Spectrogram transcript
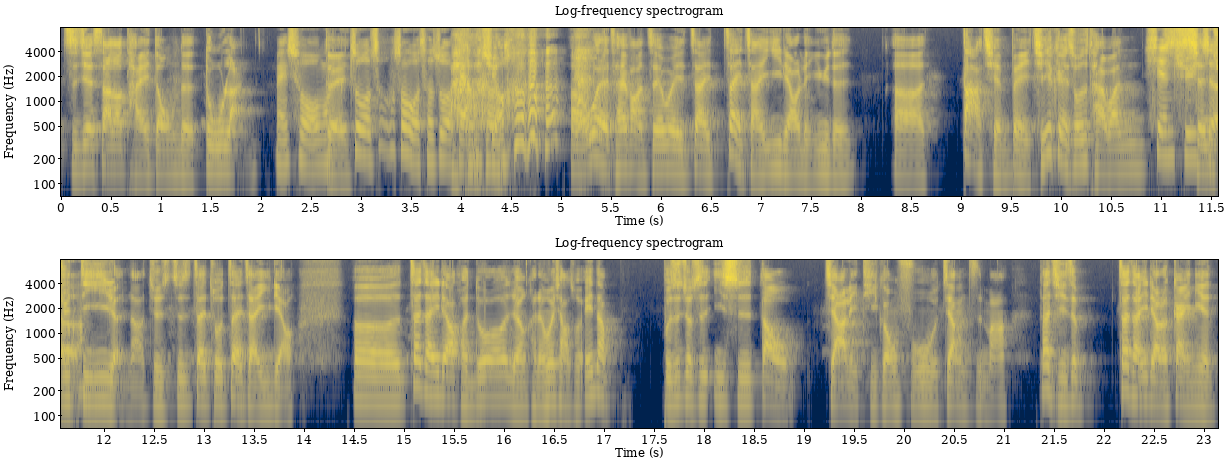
直接杀到台东的都兰。没错，我们坐坐火车坐了非常久。呃，为了采访这位在在宅医疗领域的呃大前辈，其实可以说是台湾先驱先驱第一人啊，就是就是在做在宅医疗。呃，在宅医疗，很多人可能会想说，诶，那不是就是医师到家里提供服务这样子吗？但其实在宅医疗的概念，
